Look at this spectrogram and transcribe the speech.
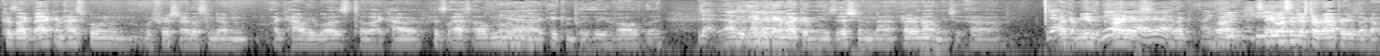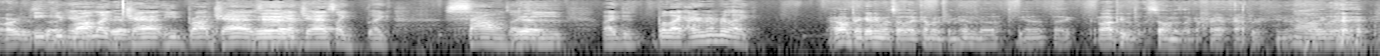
because like back in high school when we first started listening to him, like how he was to like how his last album, Yeah. like he completely evolved. Like Yeah, that was he, he became like a musician, not or not a music, uh, yeah. like a music Yeah, artist. yeah, yeah. Like, Like, like, he- he, he- wasn't just a rapper; he was like an artist. he he like, Yeah. brought like Yeah. jazz. He brought jazz. Like, Yeah. he had jazz like like sounds. Like Yeah. he like. the- But like I remember like I don't think anyone saw that coming from him though. To be honest, like a lot of people saw him as like a frat rapper. You know. No, like,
